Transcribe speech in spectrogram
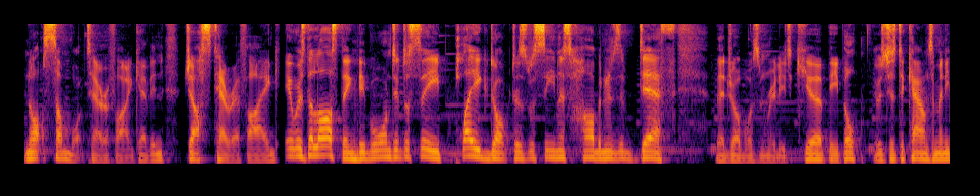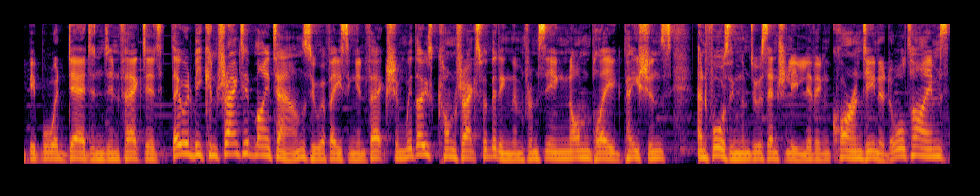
not somewhat terrifying, Kevin, just terrifying, it was the last thing people wanted to see. Plague doctors were seen as harbingers of death. Their job wasn't really to cure people, it was just to count how many people were dead and infected. They would be contracted by towns who were facing infection, with those contracts forbidding them from seeing non plague patients and forcing them to essentially live in quarantine at all times,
